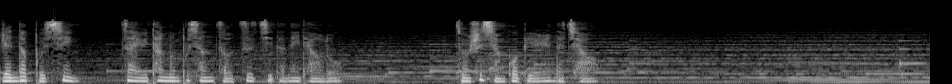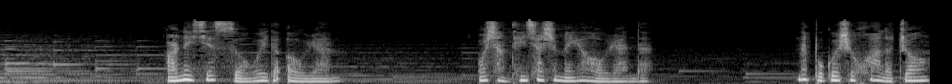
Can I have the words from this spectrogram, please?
人的不幸在于他们不想走自己的那条路，总是想过别人的桥。而那些所谓的偶然，我想天下是没有偶然的，那不过是化了妆、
